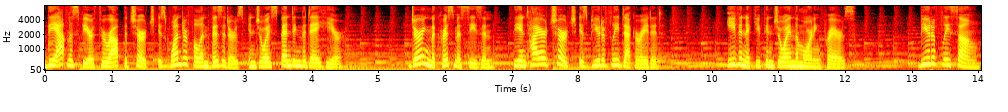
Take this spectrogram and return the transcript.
The atmosphere throughout the church is wonderful and visitors enjoy spending the day here. During the Christmas season, the entire church is beautifully decorated. Even if you can join the morning prayers. Beautifully sung.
